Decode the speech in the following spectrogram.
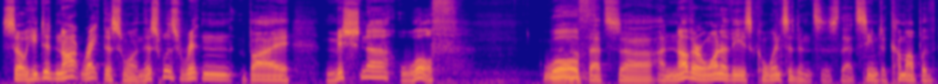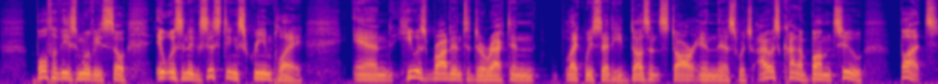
so he did not write this one. This was written by Mishna Wolff. Wolf. That's uh, another one of these coincidences that seem to come up with both of these movies. So it was an existing screenplay, and he was brought in to direct. And like we said, he doesn't star in this, which I was kind of bummed too. But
